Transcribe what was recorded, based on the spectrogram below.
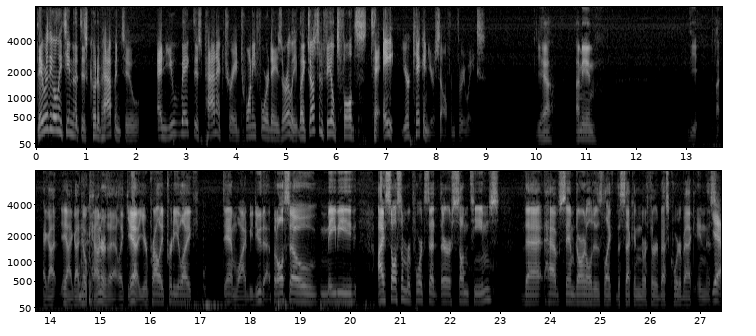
They were the only team that this could have happened to. And you make this panic trade 24 days early. Like Justin Fields falls to eight. You're kicking yourself in three weeks. Yeah, I mean, I- got yeah, I got no counter to that. Like, yeah, you're probably pretty like, damn, why'd we do that? But also maybe I saw some reports that there are some teams that have Sam Darnold as like the second or third best quarterback in this Yeah,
